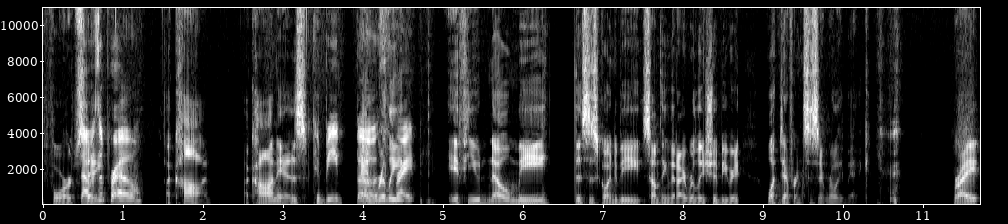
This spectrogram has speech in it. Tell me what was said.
for that was a pro a con. A con is could be both and really, right if you know me, this is going to be something that I really should be. Re- what difference does it really make? right?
